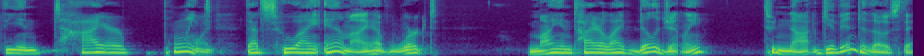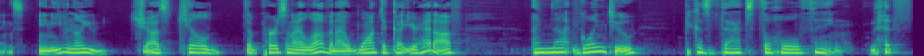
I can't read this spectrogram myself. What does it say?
the entire point. Point. That's who I am. I have worked my entire life diligently to not give in to those things. And even though you just killed the person I love and I want to cut your head off, I'm not going to because that's the whole thing. That's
